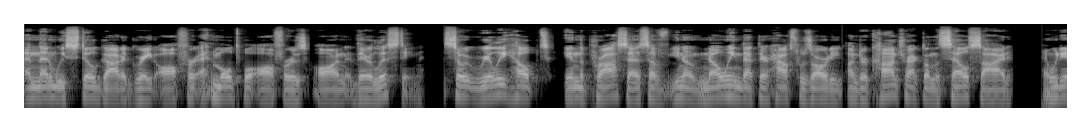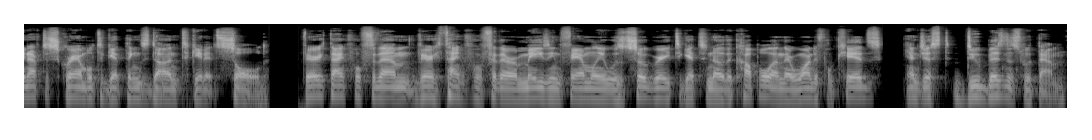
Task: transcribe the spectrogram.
And then we still got a great offer and multiple offers on their listing. So it really helped in the process of, you know, knowing that their house was already under contract on the sell side and we didn't have to scramble to get things done to get it sold. Very thankful for them, very thankful for their amazing family. It was so great to get to know the couple and their wonderful kids and just do business with them.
